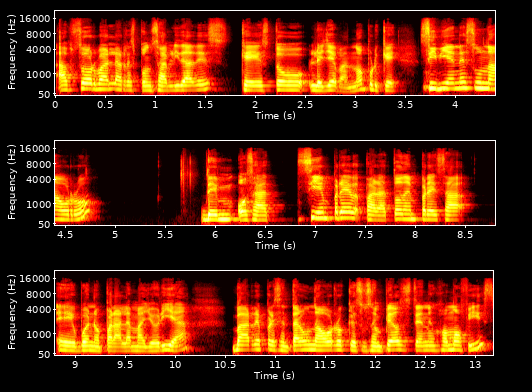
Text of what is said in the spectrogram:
absorba las responsabilidades que esto le llevan, ¿no? Porque si bien es un ahorro, de, o sea, siempre para toda empresa, eh, bueno, para la mayoría, va a representar un ahorro que sus empleados estén en home office,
